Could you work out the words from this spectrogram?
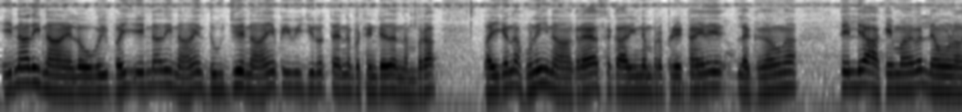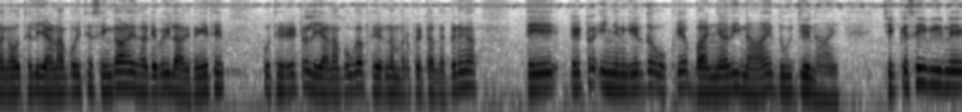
ਇਹਨਾਂ ਦੀ ਨਾਂ ਹੈ ਲੋ ਬਈ ਬਾਈ ਇਹਨਾਂ ਦੀ ਨਾਂ ਹੈ ਦੂਜੇ ਨਾਂ ਹੈ PV03 ਬਠਿੰਡੇ ਦਾ ਨੰਬਰ ਆ। ਬਾਈ ਕਹਿੰਦਾ ਹੁਣੇ ਹੀ ਨਾਂ ਕਰਾਇਆ ਸਰਕਾਰੀ ਨੰਬਰ ਪਲੇਟਾਂ ਇਹਦੇ ਲੱਗੀਆਂ ਹੋਈਆਂ। ਤੇ ਲਿਆ ਕੇ ਮੈਂ ਲਿਆਉਣ ਵਾਲੀਆਂ ਉੱਥੇ ਲਿਜਾਣਾ ਪਊ ਇੱਥੇ ਸਿੰਘਾਂ ਵਾਲੇ ਸਾਡੇ ਬਈ ਲੱਗਦੇ ਨੇ ਇੱਥੇ ਉੱਥੇ ਟਰੈਕਟਰ ਲਿਜਾਣਾ ਪਊਗਾ ਫਿਰ ਨੰਬਰ ਪਲੇਟਾਂ ਲੱਗਣਗੀਆਂ ਤੇ ਟਰੈਕਟਰ ਇੰਜਨ ਗੇਅਰ ਦਾ ਓਕੇ ਆ ਬਾਈਆਂ ਦੀ ਨਾਂ ਹੈ ਦੂਜੇ ਨਾਂ ਹੈ ਜੇ ਕਿਸੇ ਵੀਰ ਨੇ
